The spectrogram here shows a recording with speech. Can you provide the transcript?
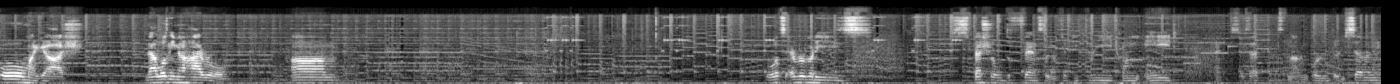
Oh my gosh. That wasn't even a high roll. Um, what's everybody's special defense? Like 53, 28. Is that that's not important? 37,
